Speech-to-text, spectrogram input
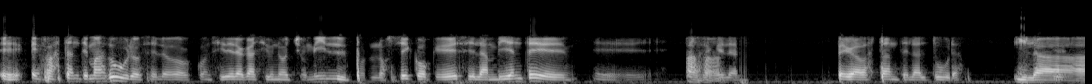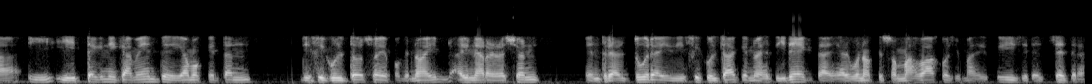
eh, es bastante más duro, se lo considera casi un 8.000 por lo seco que es el ambiente, eh, pega bastante la altura. Y, la, y, y técnicamente, digamos, que tan dificultoso es, porque no hay, hay una relación entre altura y dificultad que no es directa, hay algunos que son más bajos y más difíciles, etcétera.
